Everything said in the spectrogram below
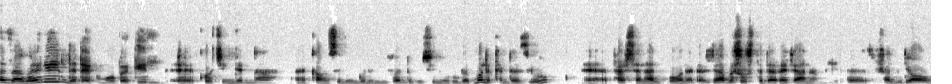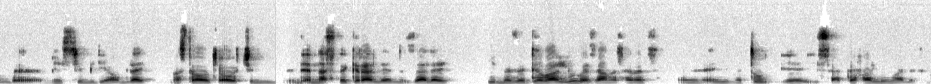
ከዛ በግል ደግሞ በግል coaching እና counseling ኡን የሚፈልጉ ሲኖሩ ደግሞ ልክ እንደዚሁ personal በሆነ ደረጃ በሶስት ደረጃ ነው የሚሄድ። በሶሻል ሚዲያውም በሜንስትሪም ሚዲያውም ላይ ማስታወቂያዎችን እናስነግራለን። እዛ ላይ ይመዘገባሉ። በዛ መሰረት እየመጡ ይሳተፋሉ ማለት ነው።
